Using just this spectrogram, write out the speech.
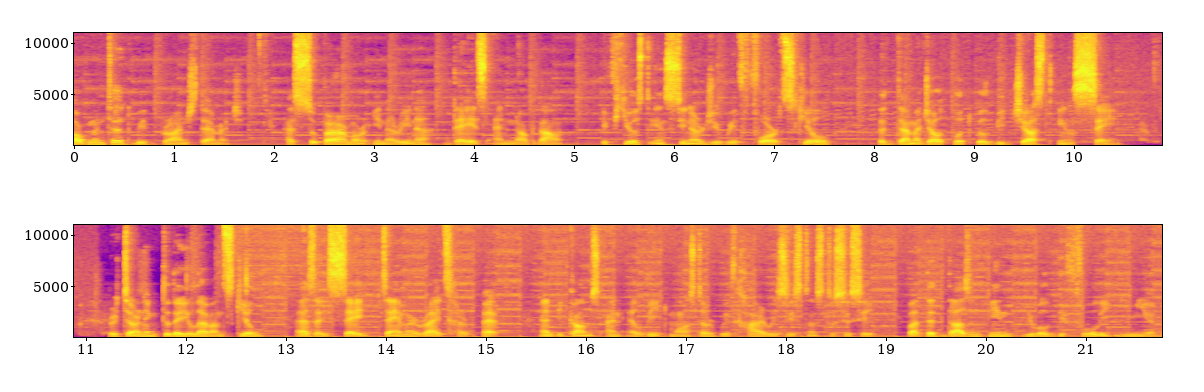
augmented with branch damage. Has super armor in arena, daze and knockdown. If used in synergy with 4th skill, the damage output will be just insane. Returning to the 11th skill, as I said, Tamer rides her pet and becomes an elite monster with high resistance to CC, but that doesn't mean you will be fully immune.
